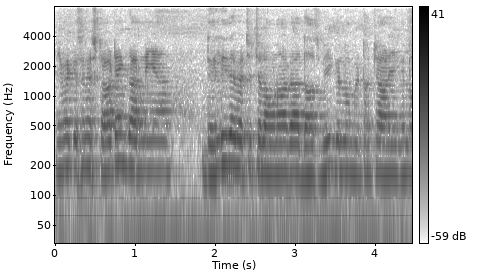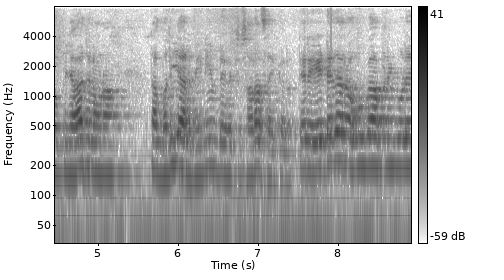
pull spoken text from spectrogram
ਜਿਵੇਂ ਕਿਸੇ ਨੇ ਸਟਾਰਟਿੰਗ ਕਰਨੀ ਆ ਡੇਲੀ ਦੇ ਵਿੱਚ ਚਲਾਉਣਾਗਾ 10-20 ਕਿਲੋਮੀਟਰ 40 ਕਿਲੋ 50 ਚਲਾਉਣਾ ਤਾਂ ਵਧੀਆ ਅਲਮੀਨੀਅਮ ਦੇ ਵਿੱਚ ਸਾਰਾ ਸਾਈਕਲ ਤੇ ਰੇਟ ਇਹਦਾ ਰਹੂਗਾ ਆਪਣੇ ਕੋਲੇ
